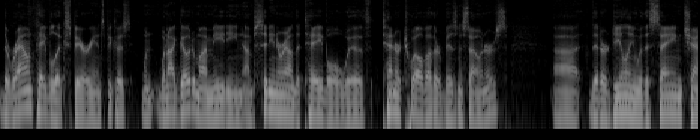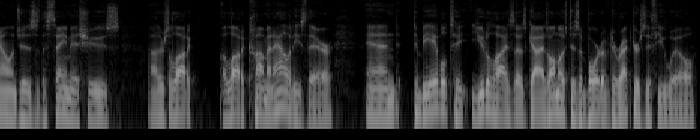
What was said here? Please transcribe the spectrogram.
the roundtable experience, because when when I go to my meeting, I'm sitting around the table with ten or twelve other business owners uh, that are dealing with the same challenges, the same issues. Uh, there's a lot of a lot of commonalities there, and to be able to utilize those guys almost as a board of directors, if you will,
